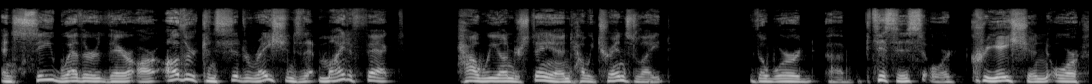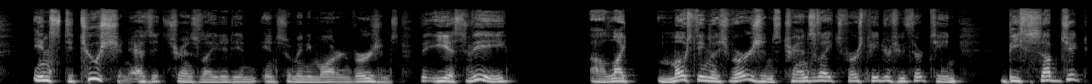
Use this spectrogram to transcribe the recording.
and see whether there are other considerations that might affect how we understand, how we translate the word uh, or creation or institution as it's translated in, in so many modern versions. The ESV, uh, like most English versions, translates 1 Peter 2.13, be subject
